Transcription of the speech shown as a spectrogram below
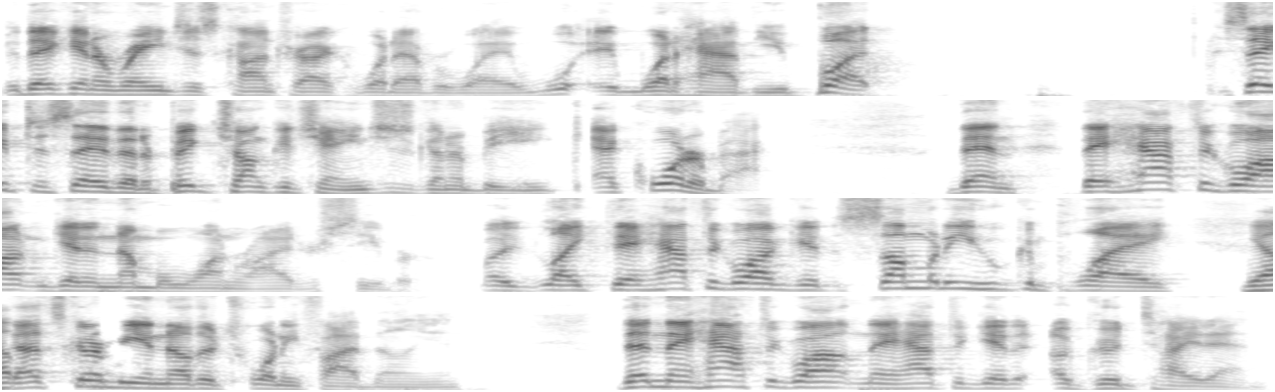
they can arrange his contract whatever way, what have you. But safe to say that a big chunk of change is going to be at quarterback. Then they have to go out and get a number one wide receiver. Like they have to go out and get somebody who can play. Yep. That's going to be another 25 million. Then they have to go out and they have to get a good tight end.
